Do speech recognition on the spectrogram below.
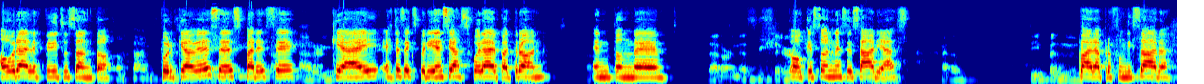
obra el Espíritu Santo, porque a veces parece que hay estas experiencias fuera de patrón en donde o que son necesarias para profundizar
